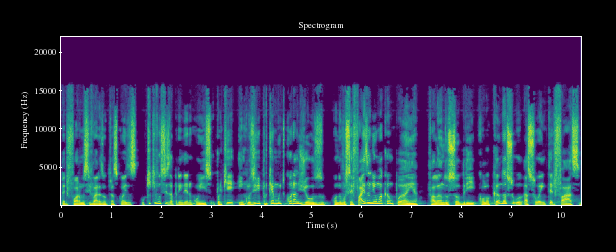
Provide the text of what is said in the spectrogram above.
performance e várias outras coisas. O que, que vocês aprenderam com isso? Porque, inclusive, porque é muito corajoso. Quando você faz ali uma campanha falando sobre, colocando a, su, a sua interface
